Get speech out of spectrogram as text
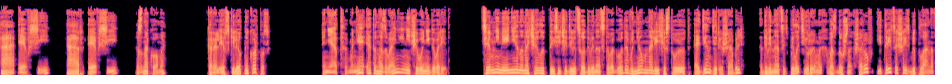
АФС? РФС? Знакомо? Королевский летный корпус? Нет, мне это название ничего не говорит. Тем не менее, на начало 1912 года в нем наличествуют один дирижабль, 12 пилотируемых воздушных шаров и 36 бипланов.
